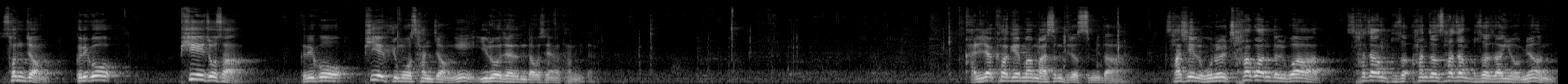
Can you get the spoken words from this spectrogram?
선정 그리고 피해 조사 그리고 피해 규모 산정이 이루어져야 된다고 생각합니다. 간략하게만 말씀드렸습니다. 사실 오늘 차관들과 사장 부사, 한전 사장 부사장이 오면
